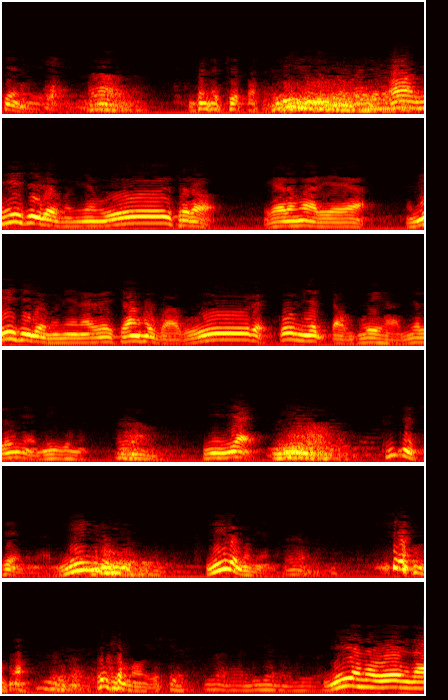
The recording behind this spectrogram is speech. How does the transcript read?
ဖြစ်နေတယ်မှန်ပါဘယ်နဲ့ဖြစ်ပါလဲ။အော်နည်းရှိတော့မမြင်ဘူးဆိုတော့ဒကာဓမ္မတွေက အနည်းရှိလို့မမြင်တာလည်းရှားမဟုတ်ပါဘူးတဲ့ကိုယ်မျက်တောင်မွေးဟာမျက်လုံးနဲ့အနည်းဆုံးပဲမြင်ရမြင်ပါဘယ်နဲ့ဖြစ်နေတာနည်းလို့နည်းလို့မမြင်ရှင်းမလားဟုတ်ကဲ့မောင်ကြီးနည်းရနဲ့ဝေးနေတာ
